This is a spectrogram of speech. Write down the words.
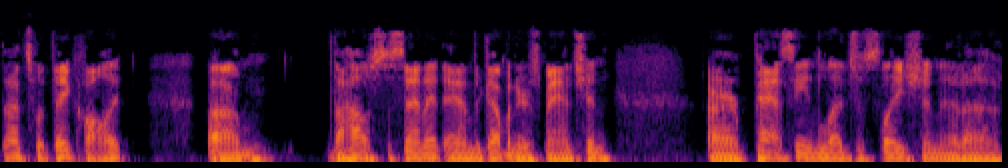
that's what they call it. Um, the House, the Senate, and the governor's mansion are passing legislation at a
